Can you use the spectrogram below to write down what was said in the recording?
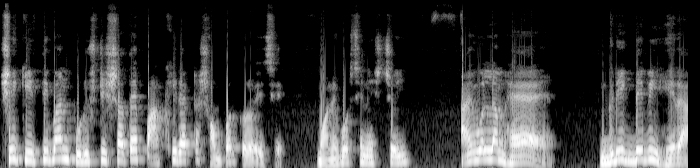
সেই কীর্তিবান পুরুষটির সাথে পাখির একটা সম্পর্ক রয়েছে। মনে পড়ছে নিশ্চয়ই? আমি বললাম হ্যাঁ। গ্রিক দেবী হেরা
